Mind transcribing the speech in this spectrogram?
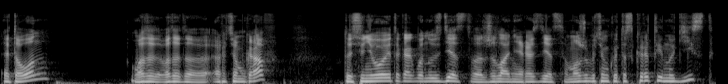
Это он? Вот это, вот это Артем Граф? То есть у него это как бы, ну, с детства желание раздеться. Может быть, он какой-то скрытый нудист?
